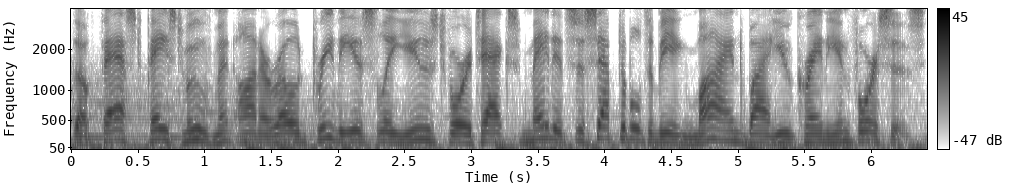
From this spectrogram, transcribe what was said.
the fast-paced movement on a road previously used for attacks made it susceptible to being mined by Ukrainian forces.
